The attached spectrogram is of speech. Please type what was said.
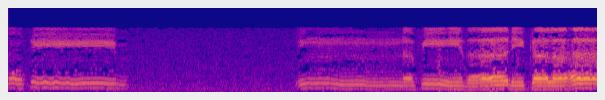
مقيم إن في ذلك لآية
